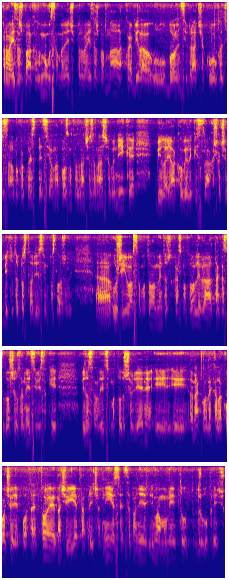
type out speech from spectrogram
Prva izložba, ako mogu samo reći, prva izložba mala koja je bila u bolnici Vračak u okolici Zaboka koja je specijalna poznata znači za naše vojnike, bilo je jako veliki strah što će biti u toj prostoriji svim posložili. Uh, uživao sam u tom momentu što kad smo otvorili vrata, kad su došli uzanici visoki, vidio se na licima to oduševljenje i, i onako neka lakoća i ljepota. To je, znači, je ta priča. Nije sve crno, nije, imamo mi tu drugu priču.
